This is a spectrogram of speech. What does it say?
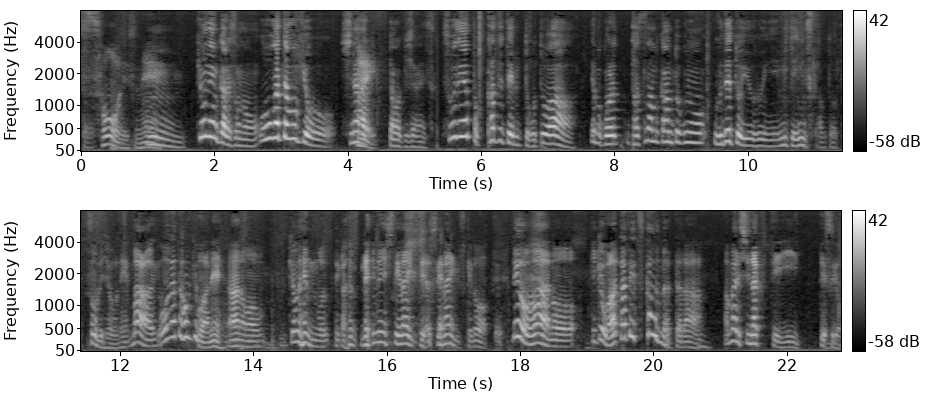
と。そうですね。うん、去年からその大型補強をしなかったわけじゃないですか、それでやっぱ勝ててるってことは、やっぱこれ、立浪監督の腕というふうに見ていいんですか、弟そうでしょうね。まあ、大型補強はね、あの、去年も、てか、例年してないってはしてないんですけど、でもまあ、あの、結局若手使うんだったら、あまりしなくていいですよ。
